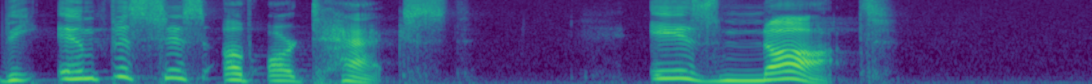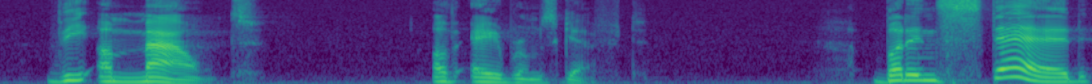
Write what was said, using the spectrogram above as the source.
The emphasis of our text is not the amount of Abram's gift, but instead,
